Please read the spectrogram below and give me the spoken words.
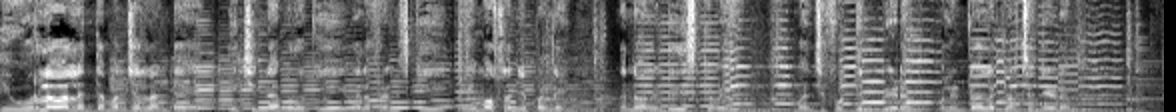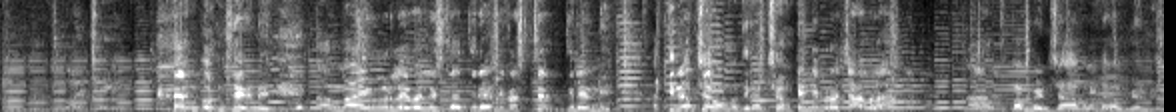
ఈ ఊర్లో వాళ్ళు ఎంత మంచోళ్ళు అంటే ఈ చిన్న బ్రోకి వాళ్ళ ఫ్రెండ్స్కి ఏం అవసరం చెప్పండి? నన్ను వాళ్ళ ఇంటికి తీసుకుపోయి మంచి ఫుడ్ తినిపించడం వాళ్ళ ఇంట్లో వాళ్ళకి పరిచయం చేయడం. అమ్మా ఈ ఊర్లో ఎవరు ఇస్తా తినండి. ఫస్ట్ తినండి. ఆ, తినొచ్చాం అమ్మ తినొచ్చాం. ఏంటి బ్రో చేపల? పంపించండి చేపలు అంటే పంపించండి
